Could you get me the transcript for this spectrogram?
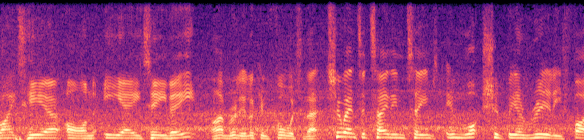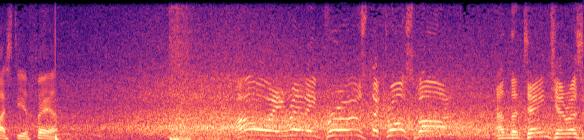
right here on EA TV. I'm really looking forward to that. Two entertaining teams in what should be a really feisty affair. Oh, he really bruised the crossbar. And the danger is a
